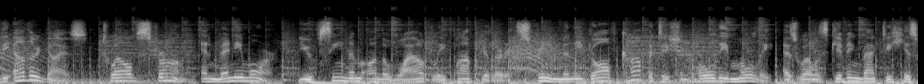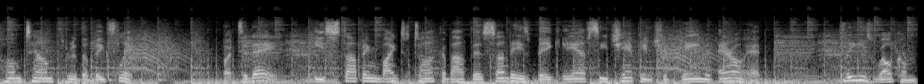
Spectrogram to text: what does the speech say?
The Other Guys, 12 Strong, and many more. You've seen him on the wildly popular Extreme Mini Golf competition Holey Moley, as well as giving back to his hometown through the Big Slick. But today, he's stopping by to talk about this Sunday's big AFC Championship game at Arrowhead. Please welcome,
